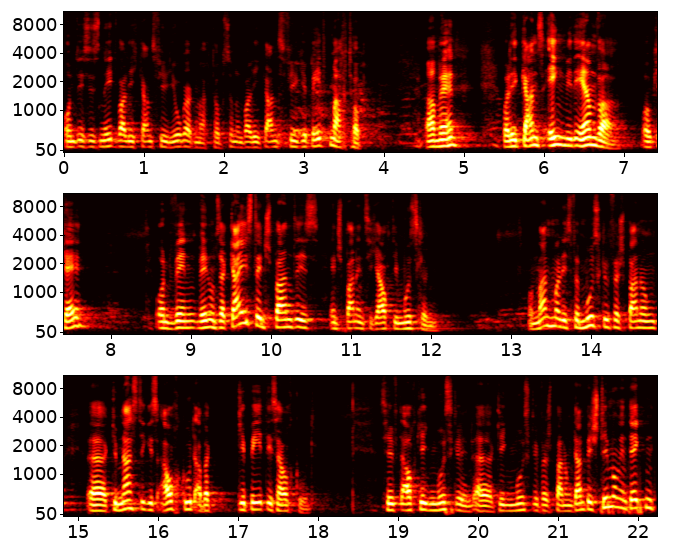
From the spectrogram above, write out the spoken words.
Und es ist nicht, weil ich ganz viel Yoga gemacht habe, sondern weil ich ganz viel Gebet gemacht habe. Amen. Weil ich ganz eng mit ihm war. Okay? Und wenn, wenn unser Geist entspannt ist, entspannen sich auch die Muskeln. Und manchmal ist für Muskelverspannung, äh, Gymnastik ist auch gut, aber Gebet ist auch gut. Es hilft auch gegen, Muskeln, äh, gegen Muskelverspannung. Dann Bestimmung entdecken.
